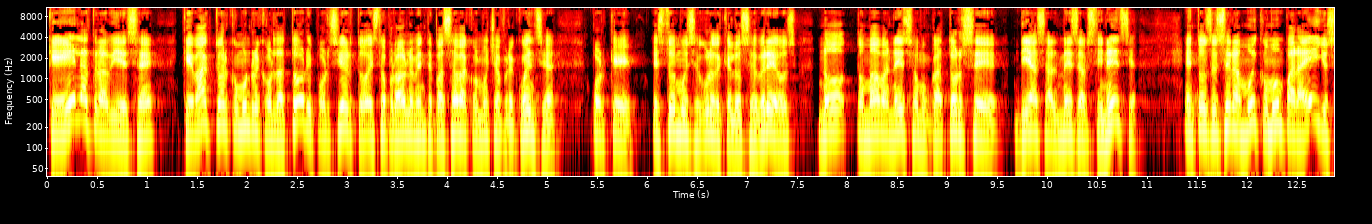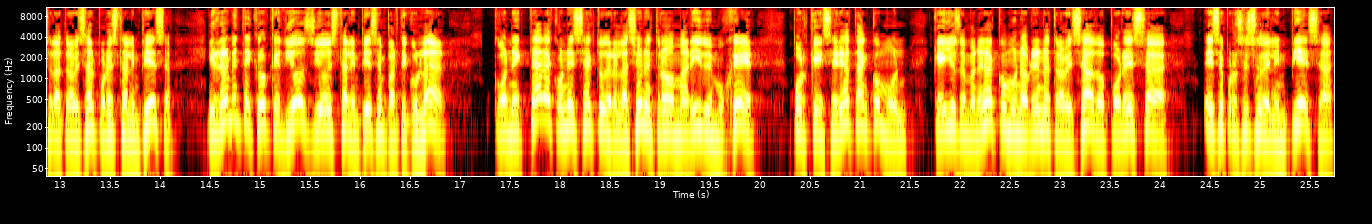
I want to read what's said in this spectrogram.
que él atraviese, que va a actuar como un recordatorio. Y por cierto, esto probablemente pasaba con mucha frecuencia, porque estoy muy seguro de que los hebreos no tomaban eso como 14 días al mes de abstinencia. Entonces era muy común para ellos el atravesar por esta limpieza. Y realmente creo que Dios dio esta limpieza en particular, conectada con ese acto de relación entre marido y mujer, porque sería tan común que ellos de manera común habrían atravesado por esa ese proceso de limpieza,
